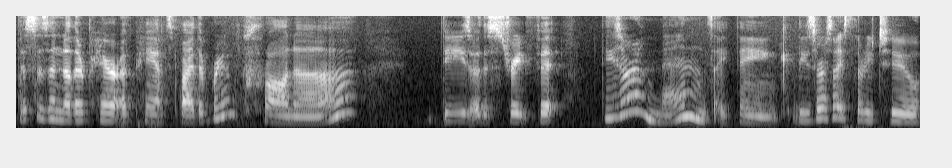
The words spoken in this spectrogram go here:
This is another pair of pants by the brand Prana. These are the straight fit. These are a men's, I think. These are size 32.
